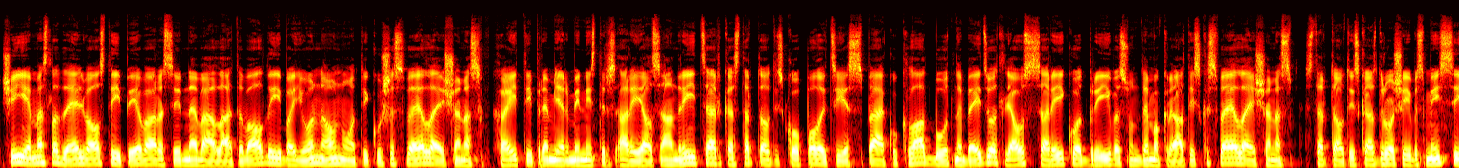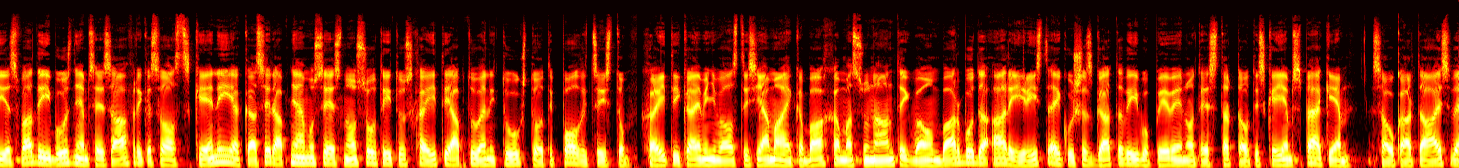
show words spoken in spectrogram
Šī iemesla dēļ valstī pie varas ir nevēlēta valdība, jo nav notikušas vēlēšanas. Haiti premjerministrs Ariels Anrī cer, ka starptautisko policijas spēku klātbūtne beidzot ļaus sarīkot brīvas un demokrātiskas vēlēšanas. Starptautiskās drošības misijas vadību uzņemsies Āfrikas valsts Kenija, kas ir apņēmusies nosūtīt uz Haiti aptuveni tūkstoti policistu. Haiti kaimiņu valstis Jamaika, Bahamas un Antigva un Barbuda arī ir izteikušas gatavību pievienoties starptautiskajiem spēkiem. Savukārt ASV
